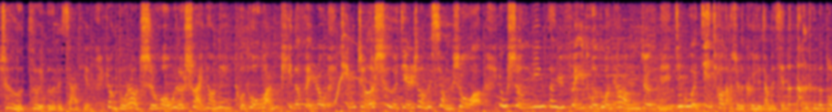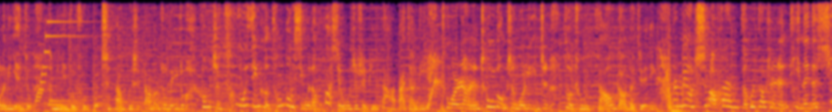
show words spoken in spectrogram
这罪恶的夏天，让多少吃货为了甩掉那一坨坨顽皮的肥肉，停止了舌尖上的享受啊！用生命在与肥坨坨抗争。结果，剑桥大学的科学家们闲得蛋疼地做了个研究，他们研究出不吃饭会使大脑中的一种防止粗心和冲动行为的化学物质水平大大降低，从而让人冲动胜过理智，做出糟糕的决定。而没有吃饱饭，则会造成人体内的血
